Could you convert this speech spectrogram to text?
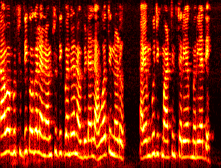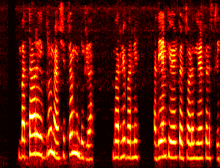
ನಾವೊಬ್ರು ಸುದ್ದಿಗೆ ಹೋಗಲ್ಲ ನಮ್ಮ ಸುದ್ದಿಗೆ ಬಂದ್ರೆ ನಾವು ಬಿಡಲ್ಲ. ಓದ್ತೀನಿ ನೋಡು ಆ ಎಂಬೂಜಿಗೆ ಮಾಡ್ತೀನಿ ಸರಿಯಾಗಿ ಮರ್ಯಾದೆ. ಬತ್ತಾವ್ರ ಇಬ್ರು, ನಾವು ಚಿತ್ರ ಬರ್ಲಿ, ಬರಲಿ ಬರಲಿ ಅದೇನು ಕೇಳಿ ಕಳ್ಸೋಳಗೆ ಹೇಳಿ ಕಳಿಸ್ಲಿ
